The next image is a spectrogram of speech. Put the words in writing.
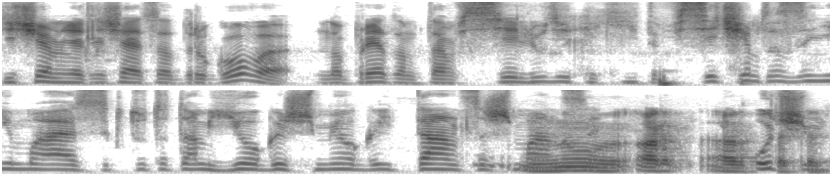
ничем не отличается от другого, но при этом там все люди какие-то, все чем-то занимаются, кто-то там йогой, шмёгой, танцы, шманцы. Ну, арт, арт очень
